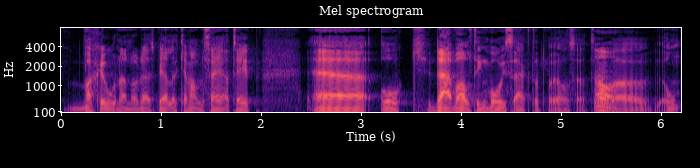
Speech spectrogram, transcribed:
versionen av det spelet kan man väl säga typ. Eh, och där var allting voice-actat vad jag har sett. Ja. Jag bara, om,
